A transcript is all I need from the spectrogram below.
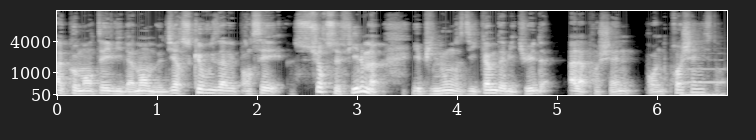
à commenter évidemment, me dire ce que vous avez pensé sur ce film. Et puis nous on se dit comme d'habitude à la prochaine pour une prochaine histoire.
